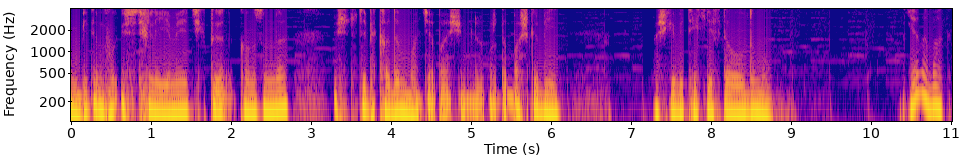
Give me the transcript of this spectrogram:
Bir de bu üstüyle yemeğe çıktığı konusunda üstü de bir kadın mı acaba şimdi orada başka bir başka bir teklif de oldu mu? Ya da bak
